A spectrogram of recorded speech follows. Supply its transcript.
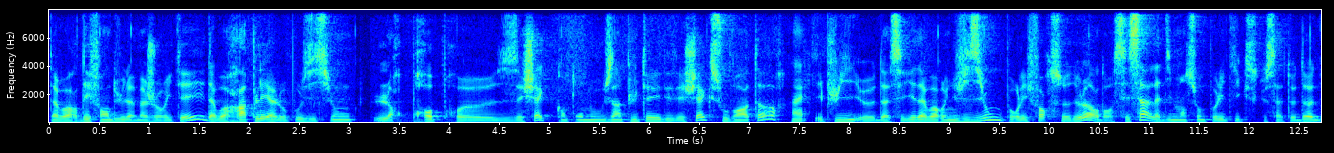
d'avoir défendu la majorité, d'avoir rappelé à l'opposition leurs propres échecs, quand on nous imputait des échecs, souvent à tort, et puis euh, d'essayer d'avoir une vision pour les forces de l'ordre c'est ça la dimension politique, ce que ça te donne.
